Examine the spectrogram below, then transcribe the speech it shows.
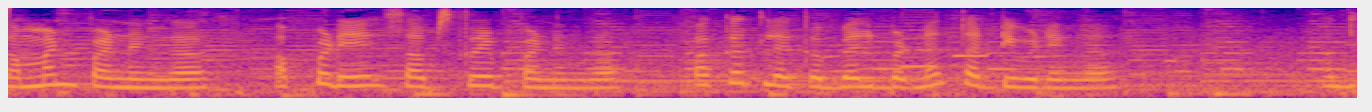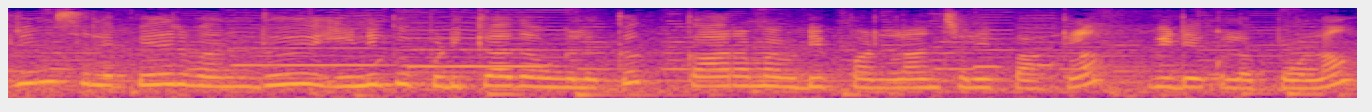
கமெண்ட் பண்ணுங்கள் அப்படியே சப்ஸ்கிரைப் பண்ணுங்கள் பக்கத்தில் இருக்க பெல் பட்டனை தட்டி விடுங்க அதுலேயும் சில பேர் வந்து இனிப்பு பிடிக்காதவங்களுக்கு காரமாக எப்படி பண்ணலான்னு சொல்லி பார்க்கலாம். வீடியோக்குள்ளே போகலாம்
